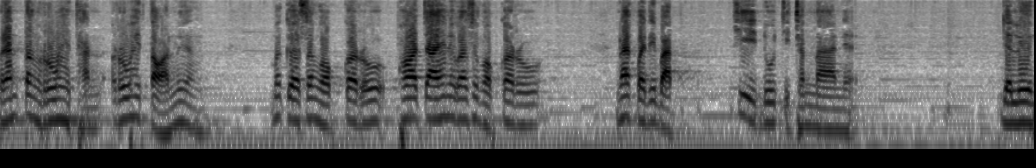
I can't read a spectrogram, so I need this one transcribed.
ราะฉะนั้นต้องรู้ให้ทัน รู้ให้ต่อเนื่อง เมื่อเกิดสงบก็รู้ พอใจให้ในความสงบก็รู้ นักปฏิบัติที่ดูจิตชำนาญเนี่ยอย่าลืม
